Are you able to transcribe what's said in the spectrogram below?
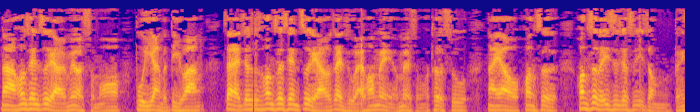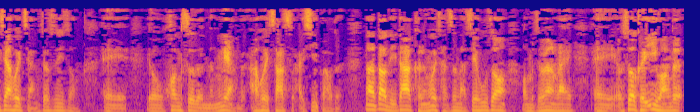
那放射线治疗有没有什么不一样的地方？再来就是放射线治疗在乳癌方面有没有什么特殊？那要放射，放射的意思就是一种，等一下会讲，就是一种，诶，有放射的能量的，还会杀死癌细胞的。那到底它可能会产生哪些副作用？我们怎么样来，诶，有时候可以预防的，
